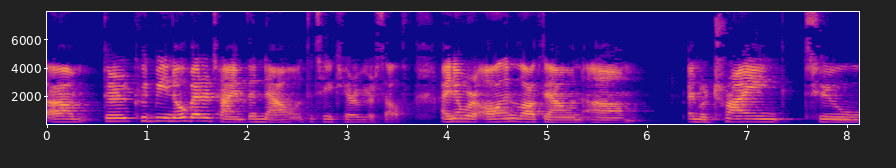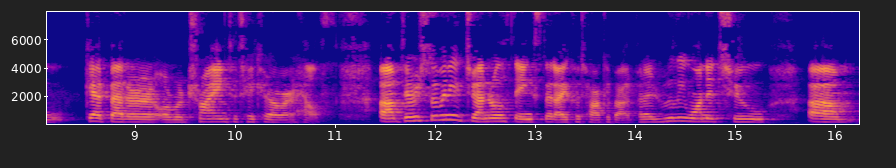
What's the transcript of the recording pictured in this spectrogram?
Um, there could be no better time than now to take care of yourself. I know we're all in lockdown um, and we're trying to get better or we're trying to take care of our health. Um, there are so many general things that I could talk about, but I really wanted to um,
